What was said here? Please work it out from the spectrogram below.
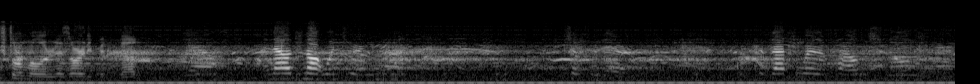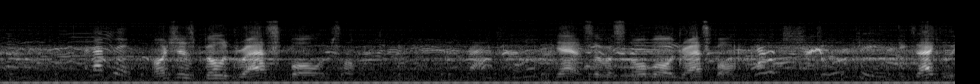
snowstorm alert has already been done. Yeah. And now it's not winter anymore. Except for there. Because that's where the piles of snow And that's it. Why don't you just build a grass ball or something? Grass ball? Yeah, instead of a snowball, a grass ball. Exactly.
